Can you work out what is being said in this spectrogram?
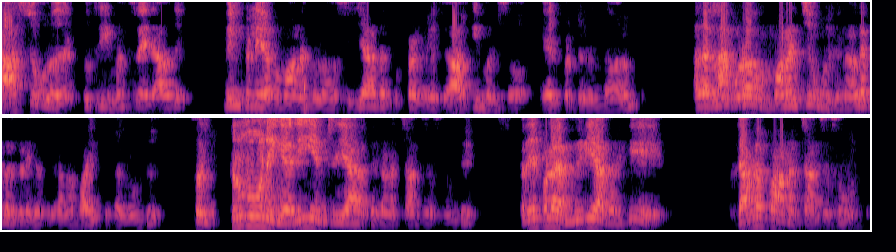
லாஸ்ட் ஒரு டூ த்ரீ மந்த்ஸ்ல ஏதாவது விண்வெளி அவமானங்களோ செய்யாத குற்றங்களுக்கு ஆர்குமெண்ட்ஸோ ஏற்பட்டு இருந்தாலும் அதெல்லாம் கூட மறைஞ்சு உங்களுக்கு நல்ல பேர் கிடைக்கிறதுக்கான வாய்ப்புகள் உண்டு. ஸோ திரும்பவும் நீங்க ரீஎன்ட்ரி ஆகிறதுக்கான சான்சஸ் உண்டு. அதே போல மீடியா வரைக்கும் டெவலப் ஆன சான்சஸும் உண்டு.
